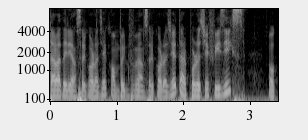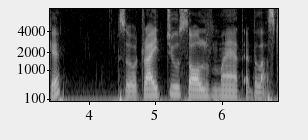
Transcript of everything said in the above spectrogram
তাড়াতাড়ি আনসার করা যায় কমপ্লিটভাবে আনসার করা যায়। তারপর হচ্ছে physics okay so try to solve math at the last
